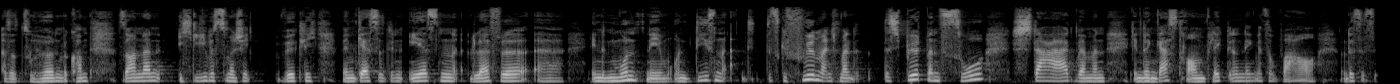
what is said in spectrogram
also zu hören bekommt, sondern ich liebe es zum Beispiel wirklich, wenn Gäste den ersten Löffel äh, in den Mund nehmen und diesen, das Gefühl manchmal, das spürt man so stark, wenn man in den Gastraum blickt und dann denkt man so, wow. Und das ist,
